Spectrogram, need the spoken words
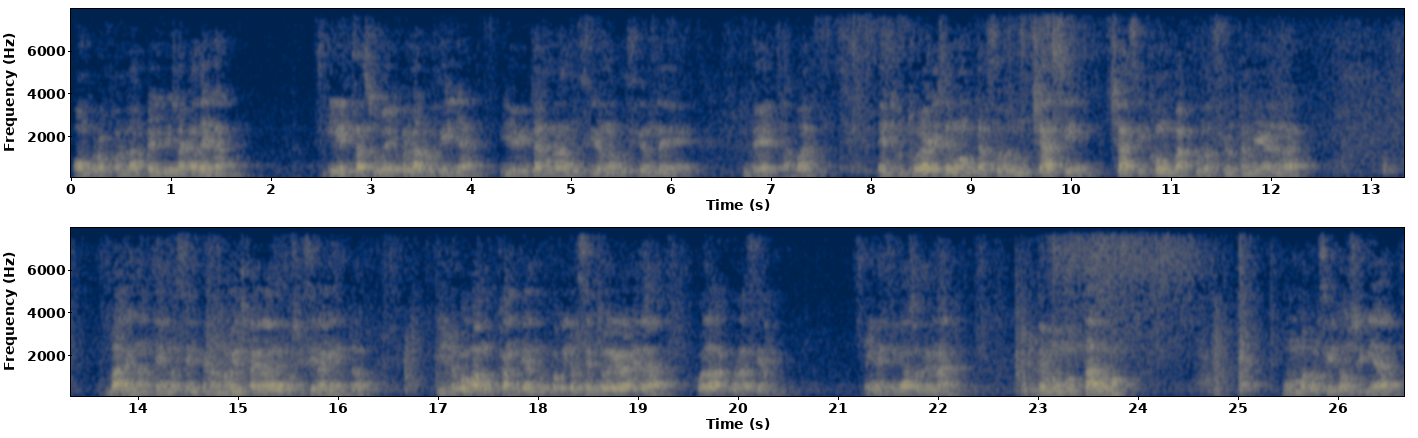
hombros con la pelvis y la cadera, y esta a su vez con las rodillas y evitar una aducción, aducción de, de estas, ¿vale? Se monta sobre un chasis, chasis con basculación también además, ¿vale? Manteniendo siempre los 90 grados de posicionamiento y luego vamos cambiando un poquito el centro de gravedad con la basculación. En este caso además le hemos montado un motorcito auxiliar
